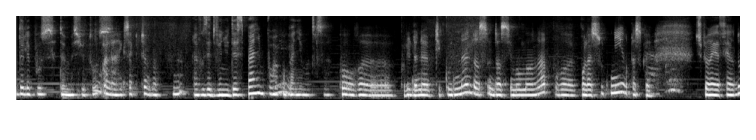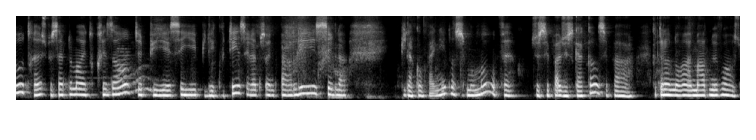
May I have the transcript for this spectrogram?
de l'épouse de monsieur Tous. Voilà, exactement. Et vous êtes venue d'Espagne pour accompagner votre sœur. Pour, euh, pour lui donner un petit coup de main dans, ce- dans ces moments-là, pour, euh, pour la soutenir, parce que je peux rien faire d'autre. hein. Je peux simplement être présente et puis essayer, puis l'écouter. Si elle a besoin de parler, c'est la... puis l'accompagner dans ce moment. Enfin, je sais pas jusqu'à quand. C'est pas quand elle en aura marre de me voir, je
